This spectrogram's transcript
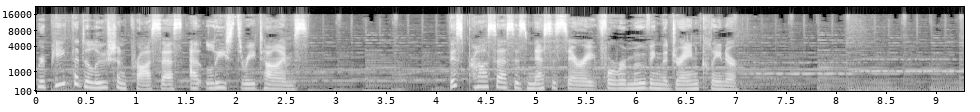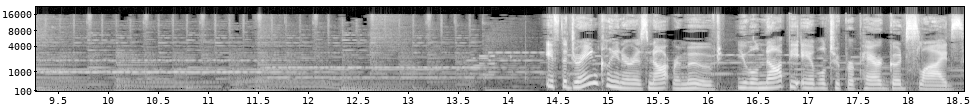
Repeat the dilution process at least three times. This process is necessary for removing the drain cleaner. If the drain cleaner is not removed, you will not be able to prepare good slides.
